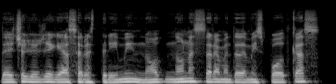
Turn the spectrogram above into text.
De hecho, yo llegué a hacer streaming, no, no necesariamente de mis podcasts,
